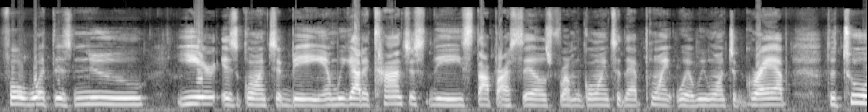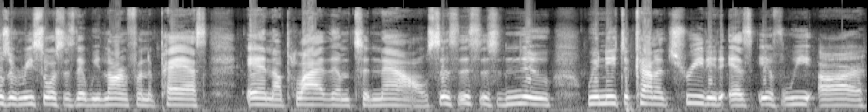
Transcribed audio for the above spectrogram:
for what this new year is going to be. And we got to consciously stop ourselves from going to that point where we want to grab the tools and resources that we learned from the past and apply them to now. Since this is new, we need to kind of treat it as if we are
